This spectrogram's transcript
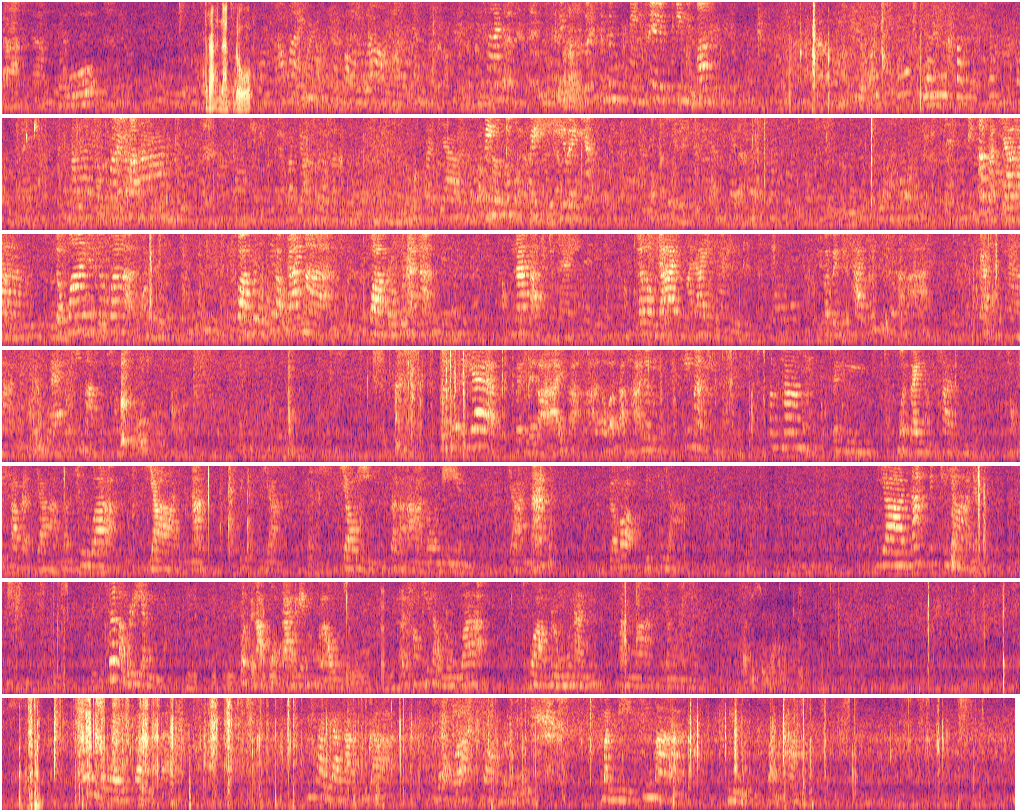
ตระหนักรู้ ตระหนักรู้ ปิงสีอะไรอย่างเงี้ย วิชาปรัชญาจะว่าด้วยเรื่องว่า ความรู้ที่เราได้มา ความรู้นั้นอะหน้าตาเป็นยังไง แล้วเราได้มันมาได้ยังไง มันเป็นวิชาที่ศึกษา การทำงาน และที่มาของความรู้ มันก็จะแยกเป็นหลาย ๆ สาขา แต่ว่าสาขาหนึ่งที่มันค่อนข้างเป็นหัวใจสำคัญของวิชาปรัชญา มันชื่อว่า ยานนะวิทยายอหญิงสระอาโนเนม ยานนะ แล้วก็วิทยา ยานนะวิทยาเนี่ย เมื่อเราเรียนผลลัพธ์ของการเรียนของเรา จะทำให้เรารู้ว่าความรู้นั้นมันมายังไง เอาที่เขียนแล้วก็ได้ซึ่งโดยสรุปแล้ววิชายานักวิทยาบอกว่าความรู้ มันมีที่มาอยู่สองทาง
